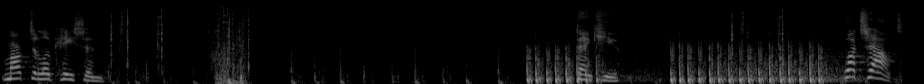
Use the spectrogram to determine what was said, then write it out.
Marked a location. Thank you. Watch out!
